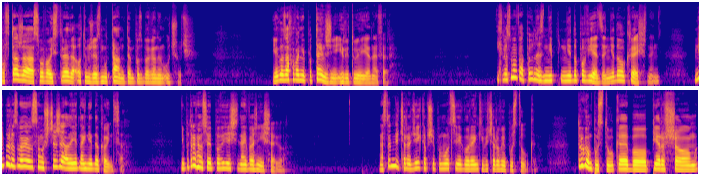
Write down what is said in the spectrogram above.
Powtarza słowa Istreda o tym, że jest mutantem pozbawionym uczuć. Jego zachowanie potężnie irytuje Yennefer. Ich rozmowa pełna jest niedopowiedzeń, niedookreśleń. Niby rozmawiają sobą szczerze, ale jednak nie do końca. Nie potrafią sobie powiedzieć najważniejszego. Następnie czarodziejka przy pomocy jego ręki wyczarowuje pustułkę. Drugą pustułkę, bo pierwszą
